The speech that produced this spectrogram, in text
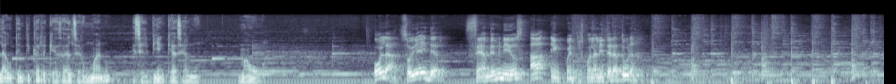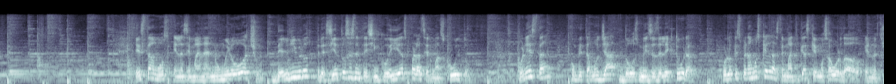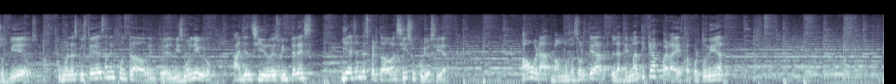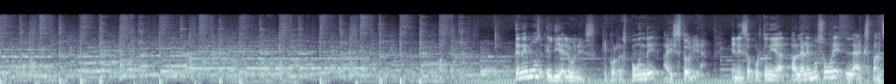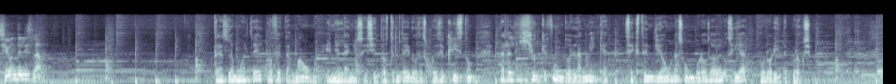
La auténtica riqueza del ser humano es el bien que hace al mundo. Mahoma. Hola, soy Eider. Sean bienvenidos a Encuentros con la Literatura. Estamos en la semana número 8 del libro 365 días para ser más culto. Con esta completamos ya dos meses de lectura, por lo que esperamos que las temáticas que hemos abordado en nuestros videos, como las que ustedes han encontrado dentro del mismo libro, hayan sido de su interés y hayan despertado así su curiosidad. Ahora vamos a sortear la temática para esta oportunidad. Tenemos el día lunes, que corresponde a historia. En esta oportunidad hablaremos sobre la expansión del Islam. Tras la muerte del profeta Mahoma en el año 632 después de Cristo, la religión que fundó en la Meca se extendió a una asombrosa velocidad por Oriente Próximo.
